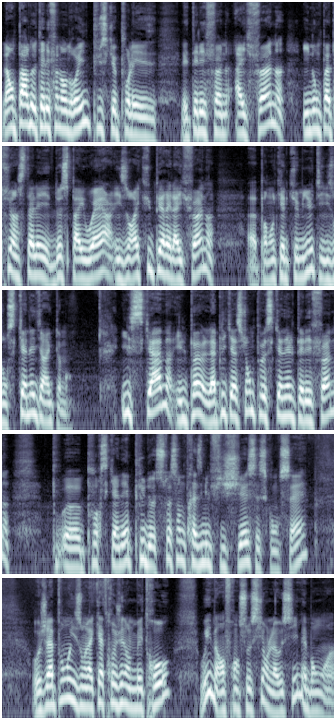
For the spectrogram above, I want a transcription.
Là, on parle de téléphone Android, puisque pour les, téléphones iPhone, ils n'ont pas pu installer de spyware. Ils ont récupéré l'iPhone euh, pendant quelques minutes et ils ont scanné directement. Ils scannent, l'application peut scanner le téléphone euh, pour scanner plus de 73 000 fichiers, c'est ce qu'on sait. Au Japon, ils ont la 4G dans le métro. Oui, mais en France aussi, on l'a aussi, mais bon, euh,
